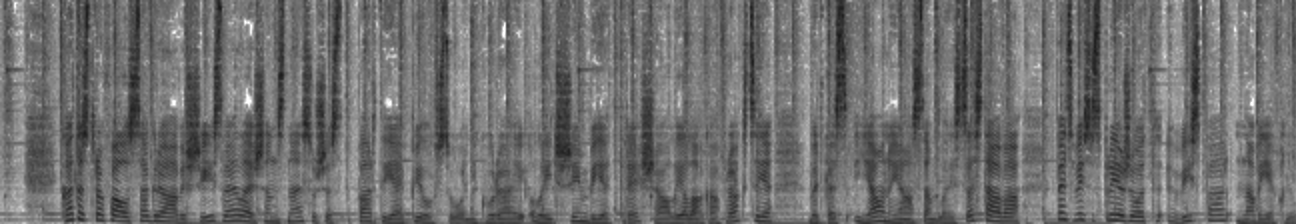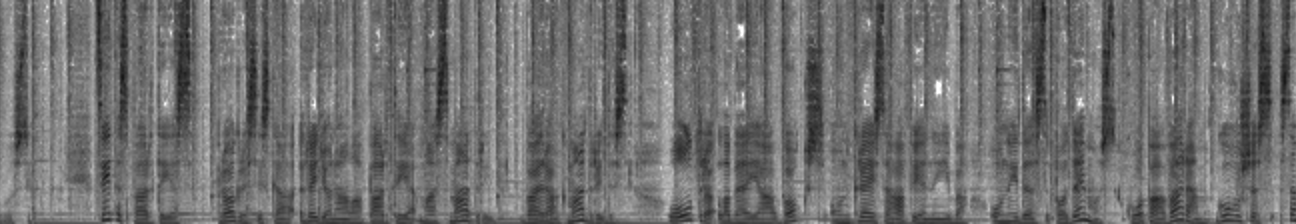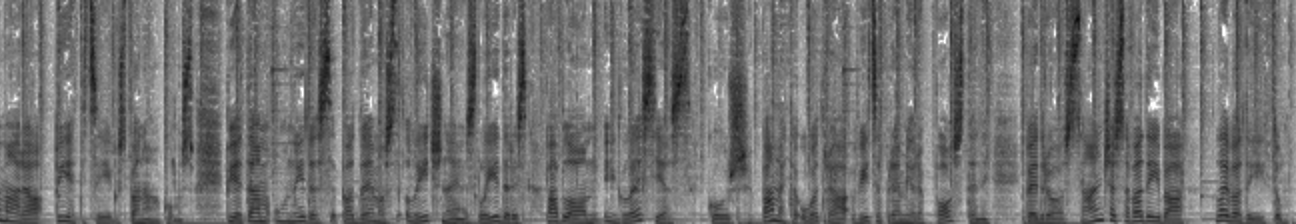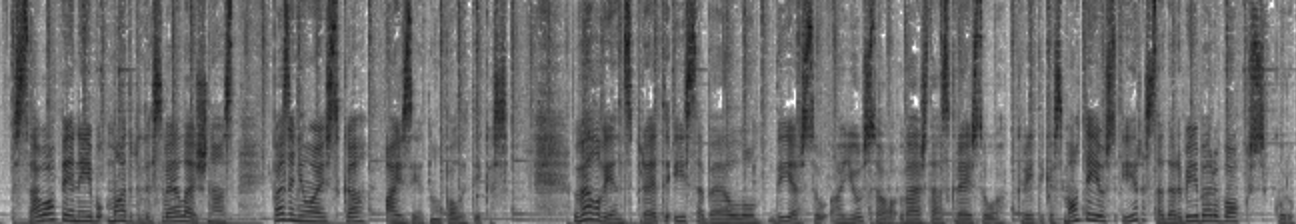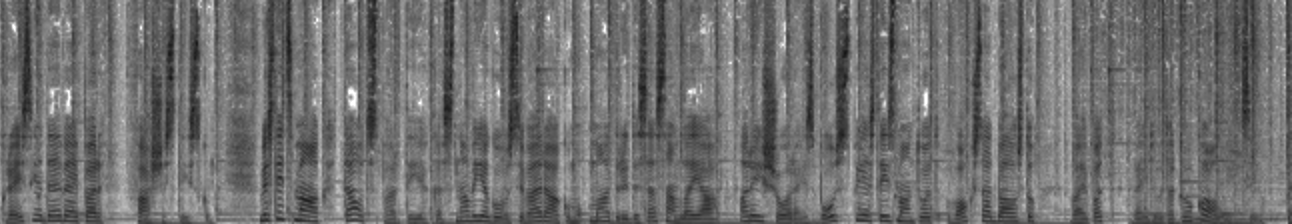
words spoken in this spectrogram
Katastrofālu sagrāvi šīs vēlēšanas nesušas partijai pilsoņi, kurai līdz šim bija trešā lielākā frakcija, bet kas jaunajā asamblējas sastāvā pēc visu spriežot vispār nav iekļuvusi. Citas partijas Progresiskā reģionālā partija Mas Madrid, vairāk Madrides, ultralabējā Vox un kreisā apvienība Unidas Podemos kopā varam guvušas samērā pieticīgus panākumus. Pie tam Unidas Podemos līdzinējais līderis Pablo Iglesias, kurš pameta otrā vicepremjera posteni Pedro Sančesa vadībā, lai vadītu savu apvienību Madrides vēlēšanās, paziņojis, ka aiziet no politikas. Vēl viens pret Isabelu Diesu Ajuso vērstās kreiso kritikas motīvs ir sadarbība ar Vox, kuru kreisie dēvēja par fašistisku. Visticamāk, Tautas partija, kas nav ieguvusi vairākumu Madrides asamblējā, arī šoreiz būs spiest izmantot Vox atbalstu vai pat veidot ar to koalīciju.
